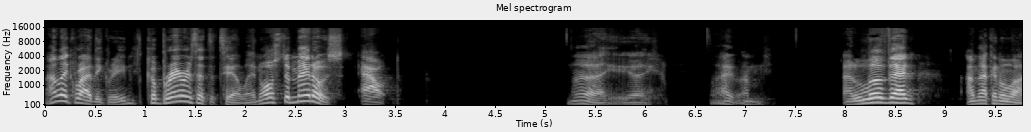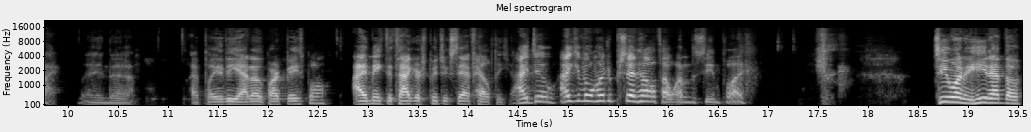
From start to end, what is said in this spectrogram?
I like Riley Greene. Cabrera's at the tail end. Austin Meadows out. Ay, ay. I, I'm, I love that. I'm not gonna lie, and uh, I play the out of the park baseball. I make the Tigers pitching staff healthy. I do. I give them 100 percent health. I want them to see him play. T1, he'd have the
